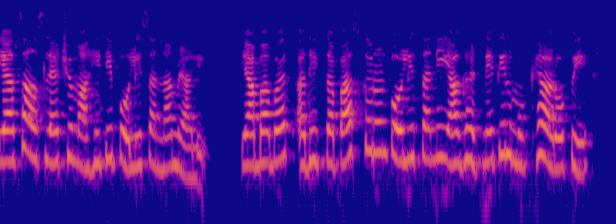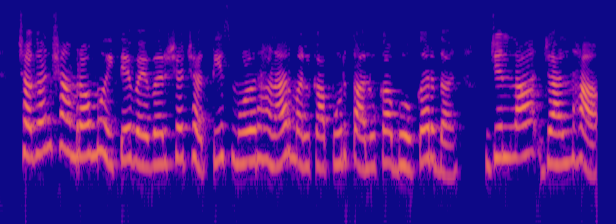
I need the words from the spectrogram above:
याचा असल्याची माहिती पोलिसांना मिळाली. याबाबत अधिक तपास करून पोलिसांनी या घटनेतील मुख्य आरोपी छगन शामराव मोहिते वयवर्ष छत्तीस मूळ राहणार मलकापूर तालुका भोकरदन जिल्हा जालना.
